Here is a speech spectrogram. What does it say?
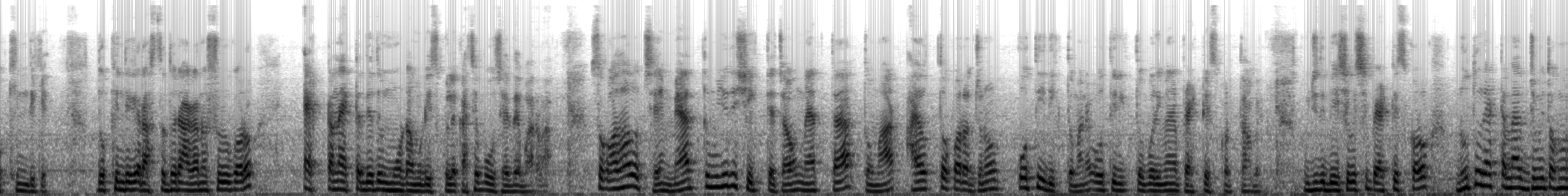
দক্ষিণ দিকে দক্ষিণ দিকে রাস্তা ধরে আগানো শুরু করো একটা না একটা দিয়ে তুমি মোটামুটি স্কুলের কাছে পৌঁছাতে পারবা। সো কথা হচ্ছে ম্যাথ তুমি যদি শিখতে চাও ম্যাথটা তোমার আয়ত্ত করার জন্য অতিরিক্ত মানে অতিরিক্ত পরিমাণে প্র্যাকটিস করতে হবে। তুমি যদি বেশি বেশি প্র্যাকটিস করো, নতুন একটা ম্যাথ তুমি তখন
